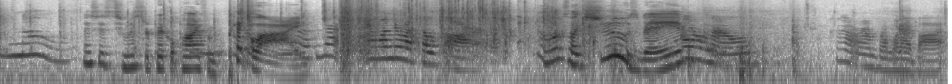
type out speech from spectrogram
Oh, no. This is to Mr. Pickle Pie from Pickle Eye. Look at that. I wonder what those are. It looks like shoes, babe. I don't know. I don't remember what I bought.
